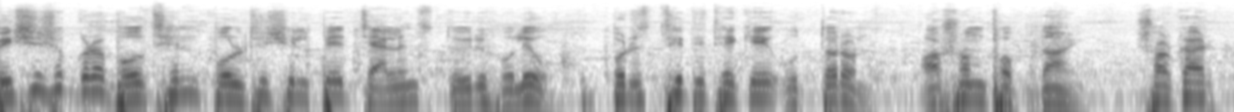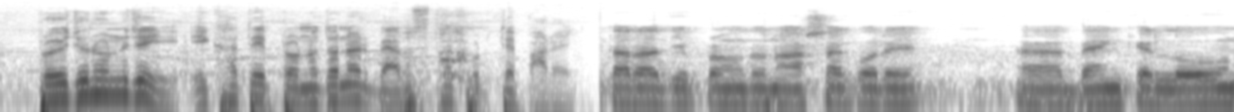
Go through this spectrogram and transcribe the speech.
বিশেষজ্ঞরা বলছেন পোলট্রি শিল্পে চ্যালেঞ্জ তৈরি হলেও পরিস্থিতি থেকে উত্তরণ অসম্ভব নয়। সরকার প্রয়োজন অনুযায়ী এ খাতে প্রণোদনার ব্যবস্থা করতে পারে। তারা যে প্রণোদনা আশা করে ব্যাংকের লোন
